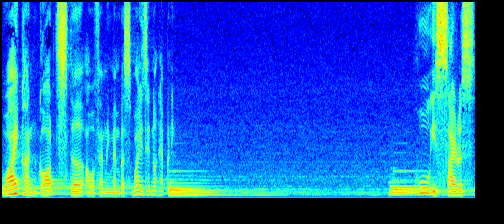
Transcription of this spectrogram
why can't God stir our family members? Why is it not happening? Who is Cyrus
